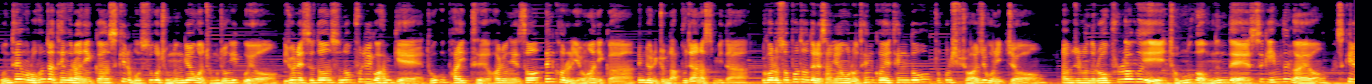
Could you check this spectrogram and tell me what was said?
본탱으로 혼자 탱을 하니까 스킬을 못쓰고 죽는 경우가 종종 있고요. 기존에 쓰던 스노프릴과 함께 dog fight 활용해서 탱커를 이용하니까 생존이 좀 나쁘지 않았습니다. 추가로 서포터들의 상향으로 탱커의 탱도 조금씩 좋아지곤 있죠. 다음 질문으로 플러그인 전무가 없는데 쓰기 힘든가요? 스킬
